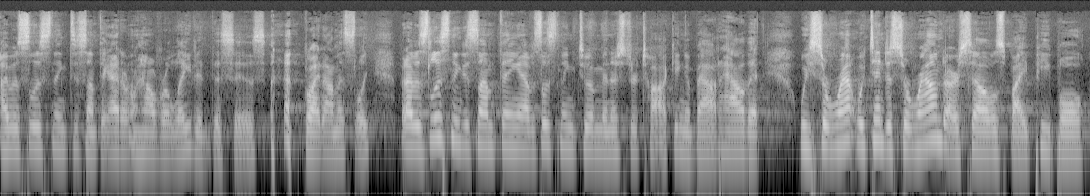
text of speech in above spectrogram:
I was listening to something. I don't know how related this is, quite honestly. But I was listening to something. I was listening to a minister talking about how that we surround. We tend to surround ourselves by people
